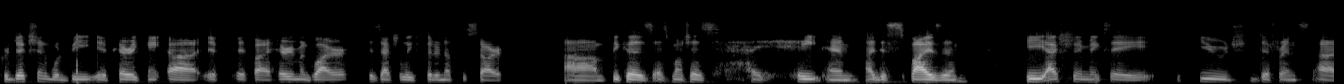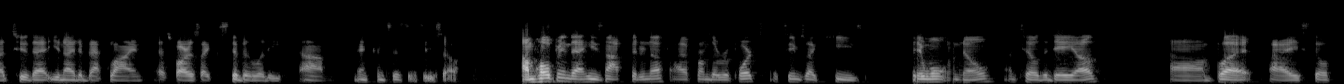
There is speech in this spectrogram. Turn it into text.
prediction would be if Harry Kane, uh, if if uh, Harry Maguire is actually fit enough to start, um, because as much as I hate him, I despise him. He actually makes a huge difference uh, to that United back line as far as like stability um, and consistency. So I'm hoping that he's not fit enough. Uh, from the reports, it seems like he's. They won't know until the day of. Um, but I still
